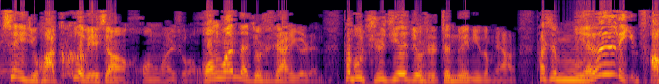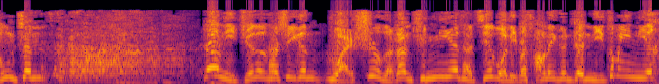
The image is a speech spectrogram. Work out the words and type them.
这句话特别像黄欢说，黄欢呢就是这样一个人，他不直接就是针对你怎么样，他是绵里藏针，让你觉得他是一根软柿子，让你去捏他，结果里边藏了一根针，你这么一捏，呵，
